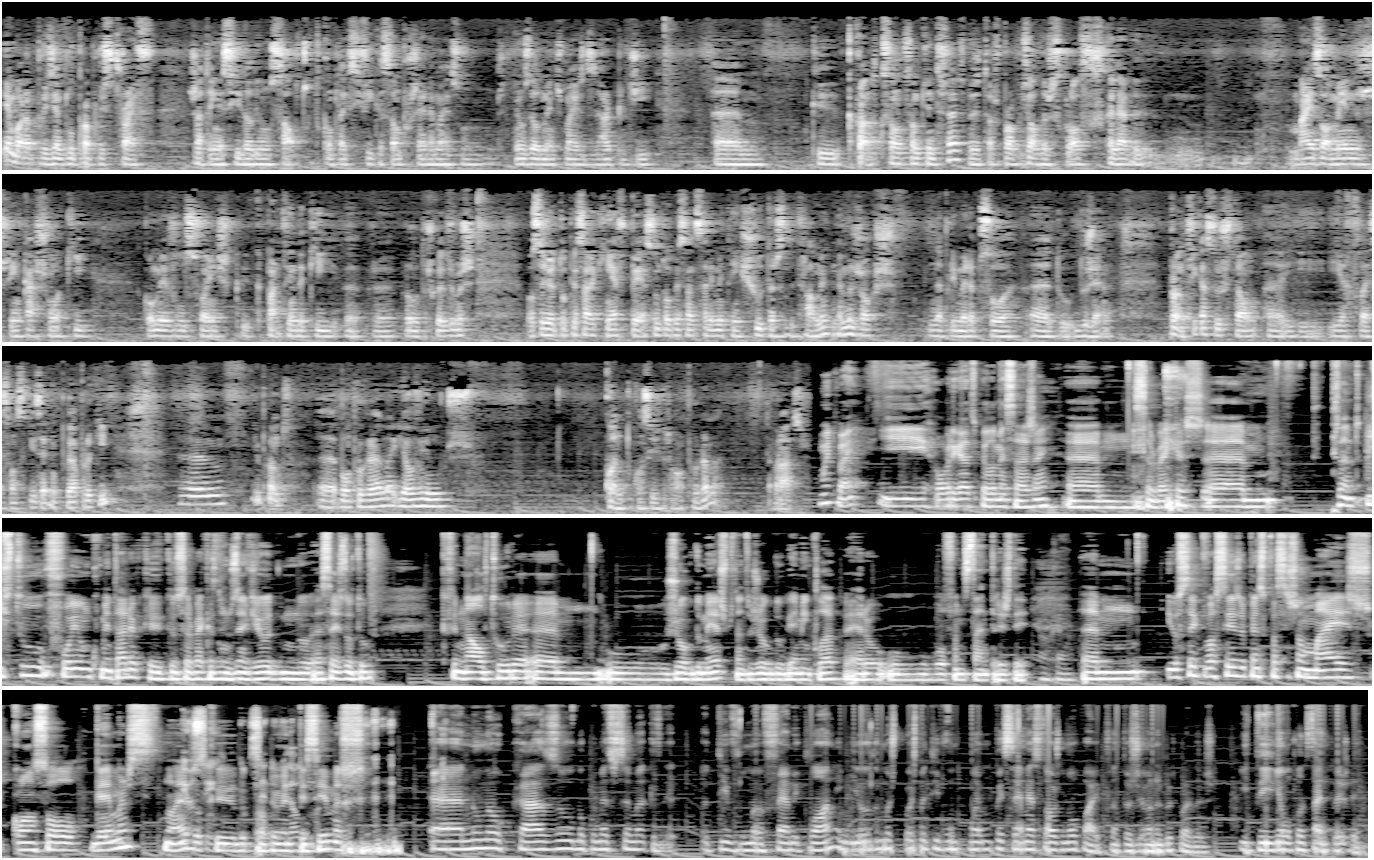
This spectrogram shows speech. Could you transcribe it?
Embora, por exemplo, o próprio Strife já tenha sido ali um salto de complexificação, porque já era mais um, tem uns elementos mais de RPG um, que, que, pronto, que são, são muito interessantes, depois até os próprios Elder Scrolls se calhar mais ou menos encaixam aqui como evoluções que, que partem daqui para, para, outras coisas, mas ou seja, eu estou a pensar aqui em FPS, não estou a pensar necessariamente em shooters literalmente, né, mas jogos na primeira pessoa uh, do, do género. Pronto, fica a sugestão uh, e, e, a reflexão se quiserem pegar por aqui. Um, e pronto, uh, bom programa e ouvimos quando conseguires gravar um programa. Abraços. Muito bem, e obrigado pela mensagem, um, Sr. Becas. Um, portanto, isto foi um comentário que, que o Sr. Becas nos enviou no, a 6 de outubro, que na altura um, o jogo do mês, portanto o jogo do Gaming Club, era o, o Wolfenstein 3D. Okay. Um, eu sei que vocês, eu penso que vocês são mais console gamers, não é? do que, do que propriamente PC, mas Uh, no meu caso, o meu primeiro sistema, quer dizer, eu tive uma Famiclone em miúdo, mas depois também tive um, um PC MS-DOS do meu pai, portanto eu jogava nas duas coisas. E tinha um Wolfenstein 3D.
